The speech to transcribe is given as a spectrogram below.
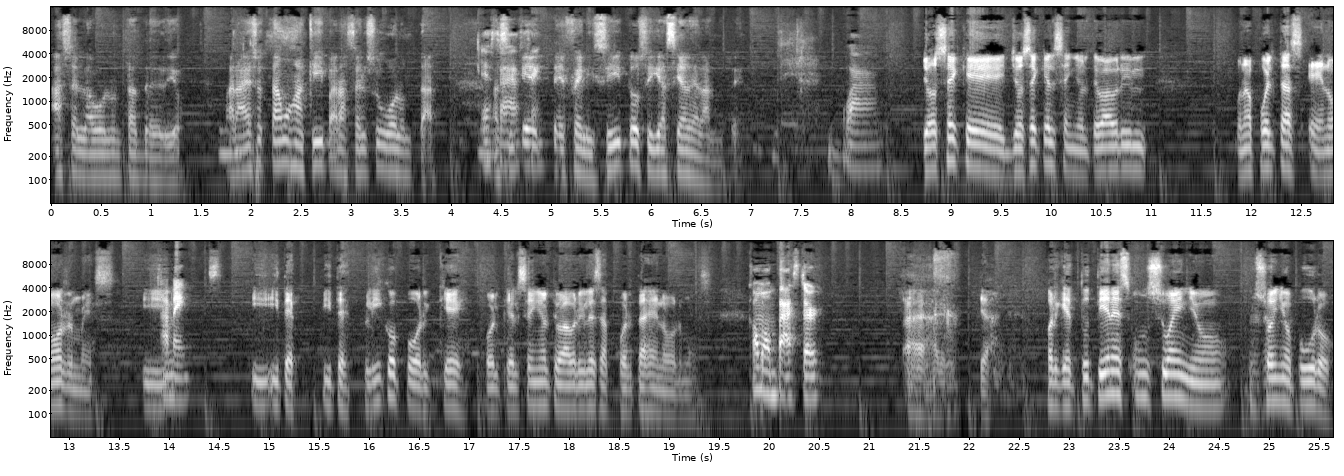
hacer la voluntad de Dios. Para eso estamos aquí, para hacer su voluntad. Exacto. Así que te felicito, sigue hacia adelante. Wow. Yo sé que, yo sé que el Señor te va a abrir unas puertas enormes. Y, Amén. Y, y, te, y te explico por qué. Porque el Señor te va a abrir esas puertas enormes. Como un pastor. Ay, ya. Porque tú tienes un sueño, un sueño puro.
